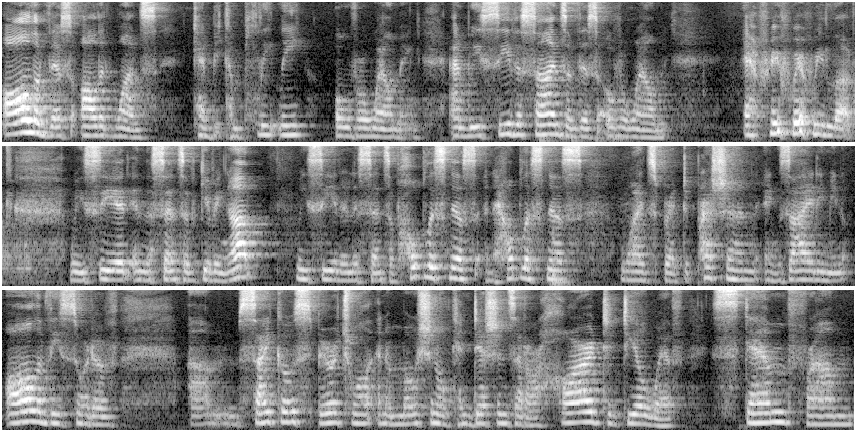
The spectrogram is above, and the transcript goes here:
all of this all at once can be completely overwhelming. And we see the signs of this overwhelm everywhere we look. We see it in the sense of giving up, we see it in a sense of hopelessness and helplessness, widespread depression, anxiety. I mean, all of these sort of um, psycho, spiritual, and emotional conditions that are hard to deal with stem from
